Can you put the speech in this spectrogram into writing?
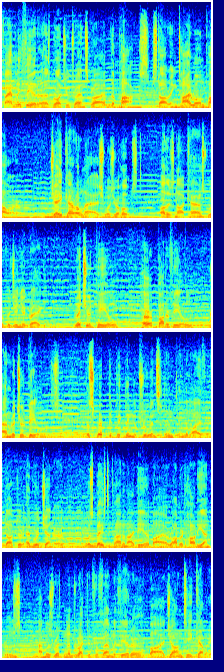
Family Theater has brought you transcribed The Pox, starring Tyrone Power. J. Carrol Naish was your host. Others in our cast were Virginia Gregg, Richard Peel, Herb Butterfield, and Richard Beals. The script depicting a true incident in the life of Dr. Edward Jenner was based upon an idea by Robert Hardy Andrews and was written and directed for Family Theater by John T. Kelly,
